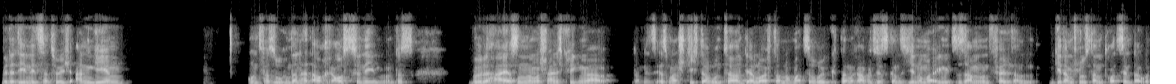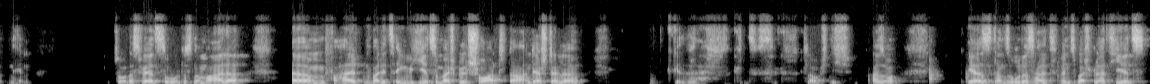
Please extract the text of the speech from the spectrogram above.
wird er den jetzt natürlich angehen und versuchen dann halt auch rauszunehmen. Und das würde heißen, wahrscheinlich kriegen wir dann jetzt erstmal einen Stich darunter, der läuft dann nochmal zurück, dann rappelt sich das Ganze hier nochmal irgendwie zusammen und fällt dann, geht am Schluss dann trotzdem da unten hin. So, das wäre jetzt so das normale ähm, Verhalten, weil jetzt irgendwie hier zum Beispiel Short da an der Stelle, glaube ich nicht. Also eher ist es dann so, dass halt, wenn zum Beispiel halt hier jetzt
